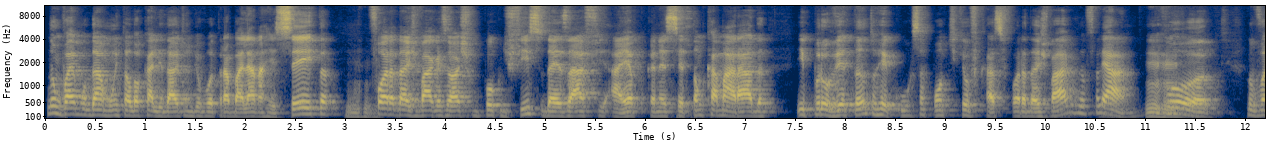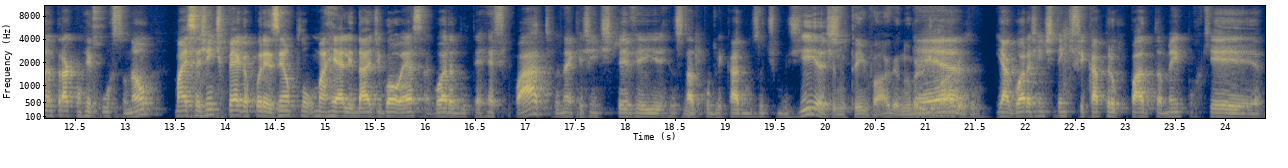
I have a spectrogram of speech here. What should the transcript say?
não vai mudar muito a localidade onde eu vou trabalhar na Receita. Uhum. Fora das vagas, eu acho um pouco difícil da ESAF, à época, né, ser tão camarada e prover tanto recurso a ponto de que eu ficasse fora das vagas. Eu falei, ah, uhum. vou não vou entrar com recurso não, mas se a gente pega, por exemplo, uma realidade igual essa agora do TRF4, né, que a gente teve aí resultado publicado nos últimos dias. Que não tem vaga, número é, de vagas. Né? E agora a gente tem que ficar preocupado também, porque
